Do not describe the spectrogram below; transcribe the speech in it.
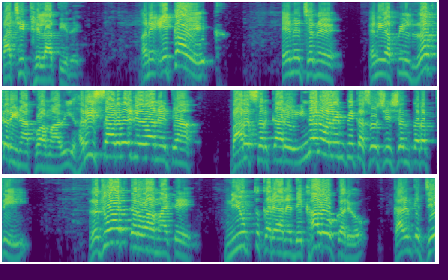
પાછી ઠેલાતી રહી. અને એકાએક એને છે ને એની અપીલ રદ કરી નાખવામાં આવી. હરીશ સાળવે જેવાને ત્યાં ભારત સરકારે ઇન્ડિયન ઓલિમ્પિક એસોસિએશન તરફથી રજૂઆત કરવા માટે નિયુક્ત કર્યા અને દેખાડો કર્યો. કારણ કે જે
